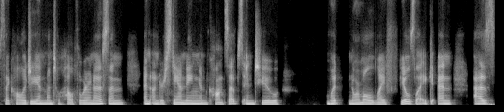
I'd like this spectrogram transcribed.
psychology and mental health awareness and and understanding and concepts into what normal life feels like and as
